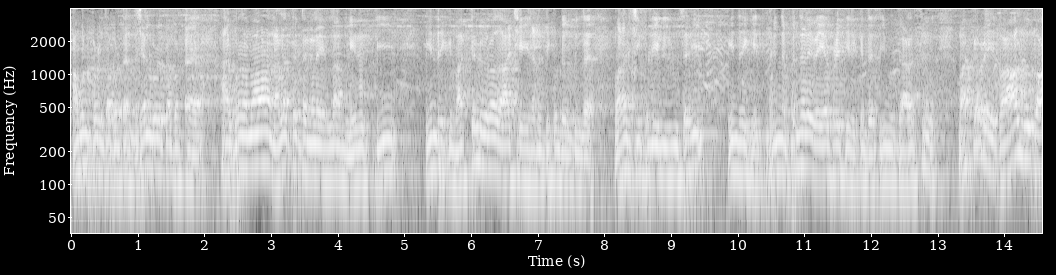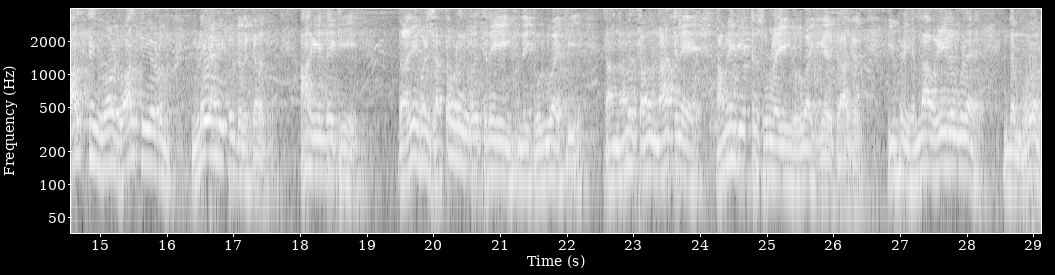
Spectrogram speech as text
அமுல்படுத்தப்பட்ட செயல்படுத்தப்பட்ட அற்புதமான நலத்திட்டங்களை எல்லாம் நிறுத்தி இன்றைக்கு மக்கள் விரோத ஆட்சியை நடத்தி கொண்டிருக்கின்ற வளர்ச்சி பள்ளியிலும் சரி இன்றைக்கு பின்ன பின்னடைவை ஏற்படுத்தி இருக்கின்ற திமுக அரசு மக்களுடைய வாழ்வு வாழ்க்கை வாழ்க்கையோடும் விளையாடி கொண்டிருக்கிறது. ஆக இன்றைக்கு அதே மாதிரி சட்ட ஒழுங்கு பிரச்சனையை இன்றைக்கு உருவாக்கி நமது தமிழ் நாட்டிலே அமைதியற்ற சூழ்நிலையை உருவாக்கி இருக்கிறார்கள். இப்படி எல்லா வகையிலும் கூட இந்த மோ-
